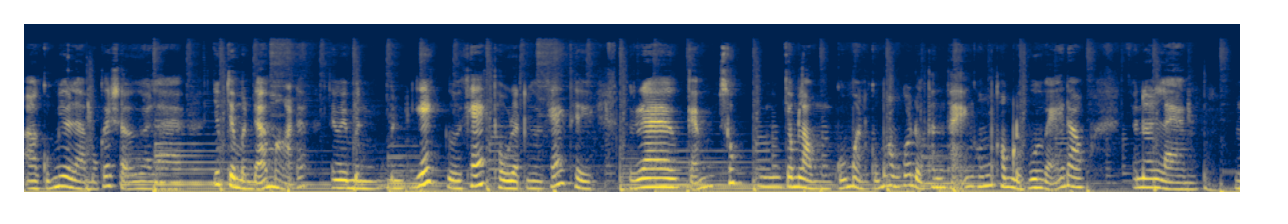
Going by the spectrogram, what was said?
à, cũng như là một cái sự gọi là giúp cho mình đỡ mệt á. Tại vì mình mình ghét người khác thù địch người khác thì thực ra cảm xúc trong lòng của mình cũng không có được thanh thản cũng không được vui vẻ đâu cho nên là ừ,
